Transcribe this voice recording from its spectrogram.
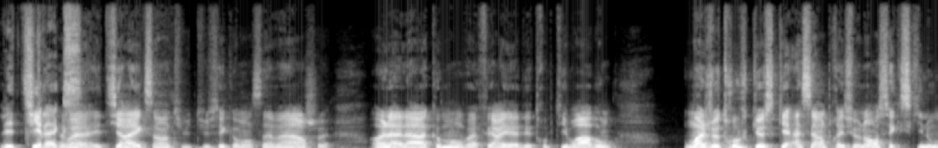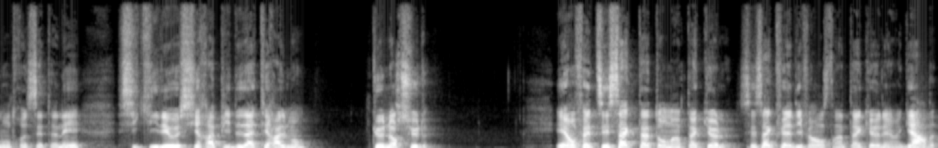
Les T-Rex. voilà, les T-Rex, hein, tu, tu sais comment ça marche. Oh là là, comment on va faire Il a des trop petits bras. Bon, moi je trouve que ce qui est assez impressionnant, c'est que ce qu'il nous montre cette année, c'est qu'il est aussi rapide latéralement que nord-sud. Et en fait, c'est ça que t'attends d'un tackle. C'est ça qui fait la différence entre un tackle et un garde.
